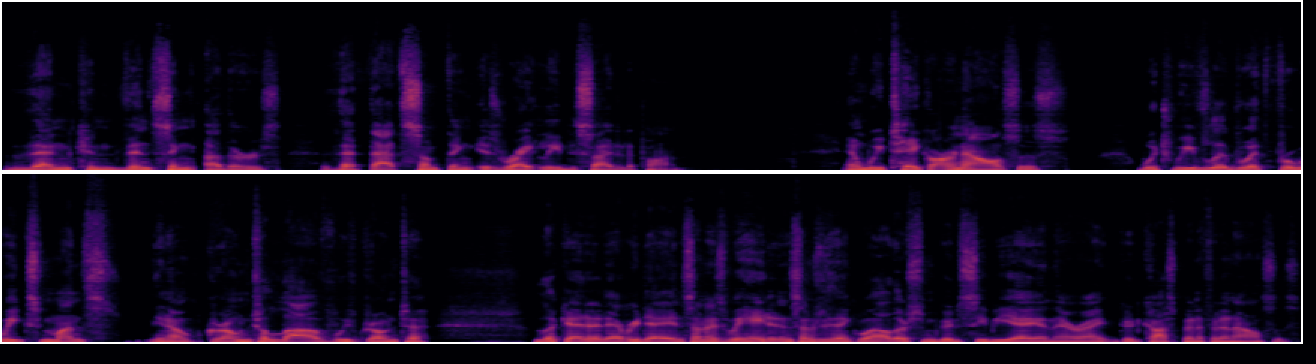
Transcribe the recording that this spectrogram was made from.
than convincing others that that something is rightly decided upon. And we take our analysis, which we've lived with for weeks, months, you know, grown to love. We've grown to look at it every day. And sometimes we hate it. And sometimes we think, well, there's some good CBA in there, right? Good cost benefit analysis.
